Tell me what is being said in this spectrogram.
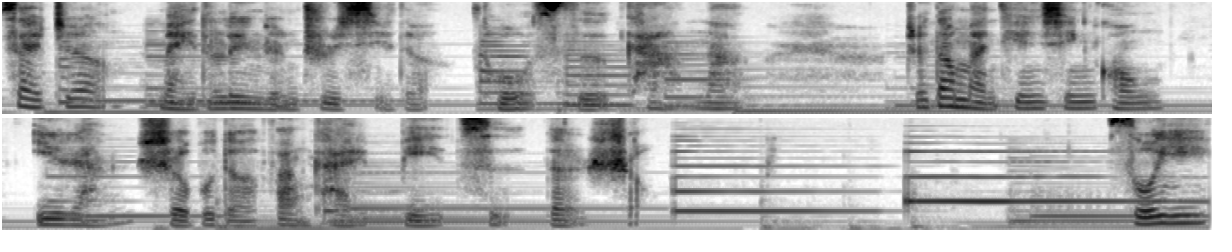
在这美得令人窒息的托斯卡纳，直到满天星空，依然舍不得放开彼此的手。所以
